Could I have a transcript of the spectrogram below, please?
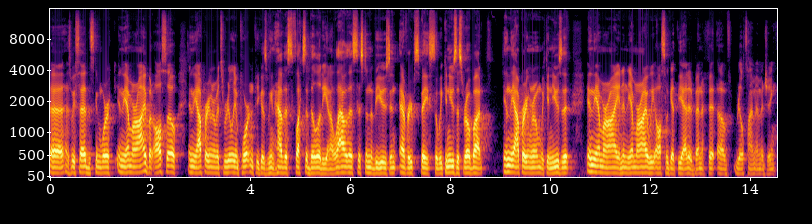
uh, as we said, this can work in the MRI, but also in the operating room, it's really important because we can have this flexibility and allow this system to be used in every space. So we can use this robot in the operating room, we can use it in the MRI, and in the MRI, we also get the added benefit of real-time imaging.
